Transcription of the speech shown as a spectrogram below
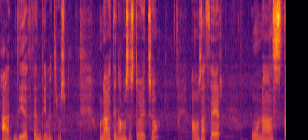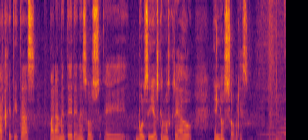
a 10 centímetros. Una vez tengamos esto hecho, vamos a hacer unas tarjetitas para meter en esos eh, bolsillos que hemos creado en los sobres. Bye.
